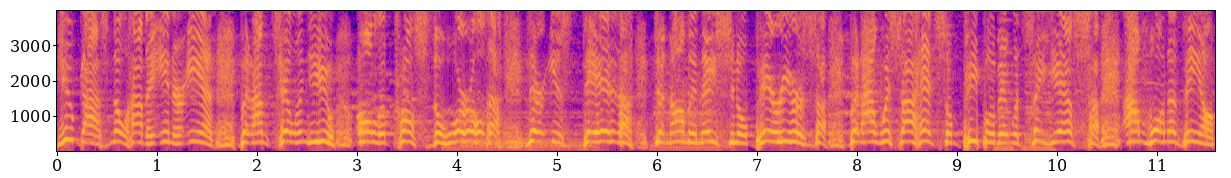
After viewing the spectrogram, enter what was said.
you guys know how to enter in. But I'm telling you, all across the world, uh, there is dead uh, denominational barriers. Uh, but I wish I had some people that would say, Yes, I'm one of them.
